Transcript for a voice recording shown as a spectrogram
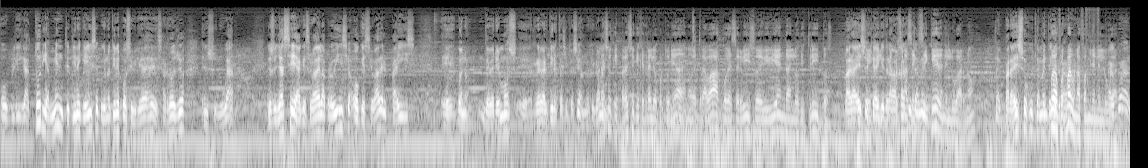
obligatoriamente tiene que irse porque no tiene posibilidades de desarrollo en su lugar. Entonces, ya sea que se va de la provincia o que se va del país, eh, bueno, deberemos eh, revertir esta situación, lógicamente. Para eso, que, para eso hay que traerle oportunidades, ¿no? De trabajo, de servicio, de vivienda en los distritos. Para eso es que, hay que, trabajar justamente. Se, quede en el lugar, ¿no? Para eso justamente... Que pueda formar una familia en el lugar. Tal cual,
